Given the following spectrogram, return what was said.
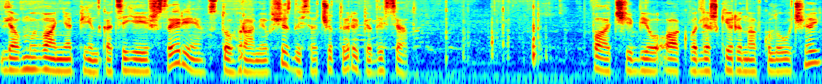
Для вмивання пінка цієї ж серії 100 грамів 64,50. Патчі Біоаква для шкіри навколо очей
